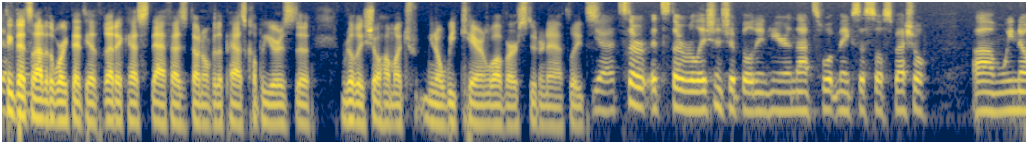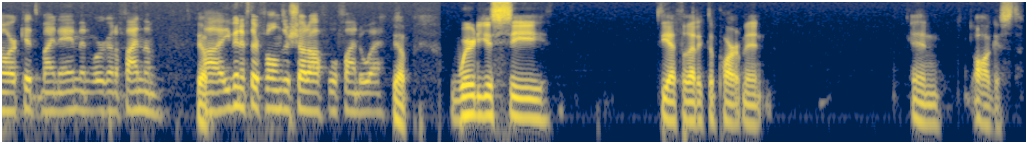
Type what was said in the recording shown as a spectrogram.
I think that's a lot of the work that the athletic has, staff has done over the past couple years to really show how much you know we care and love our student athletes. Yeah, it's the it's the relationship building here, and that's what makes us so special. Um, we know our kids by name, and we're going to find them. Yep. Uh, even if their phones are shut off, we'll find a way. Yep. Where do you see the athletic department in August?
